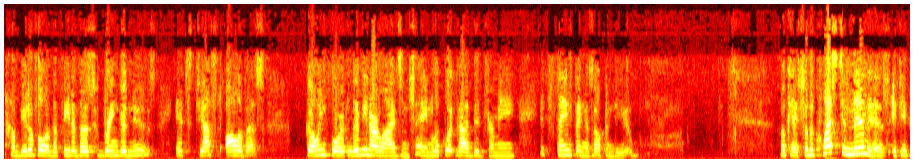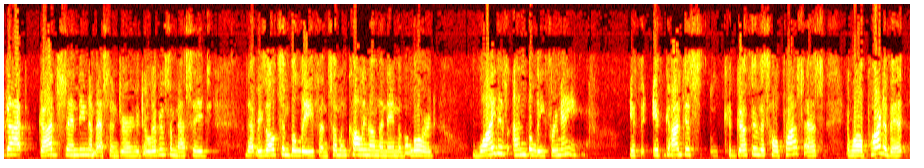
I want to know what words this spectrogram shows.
How beautiful are the feet of those who bring good news. It's just all of us going forth, living our lives and saying, look what God did for me. It's the same thing as open to you. Okay, so the question then is, if you've got God sending a messenger who delivers a message that results in belief and someone calling on the name of the Lord, why does unbelief remain? If if God just could go through this whole process and we're all part of it,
